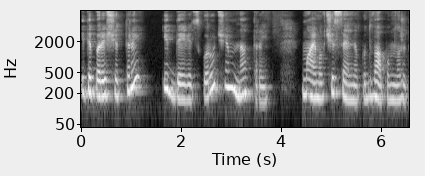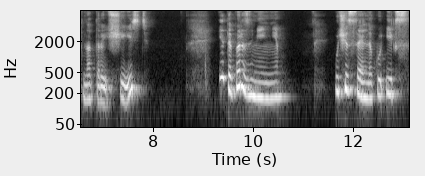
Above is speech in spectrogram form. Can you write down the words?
І тепер ще 3 і 9 скорочуємо на 3. Маємо в чисельнику 2 помножити на 3 6. І тепер змінні. У чисельнику х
